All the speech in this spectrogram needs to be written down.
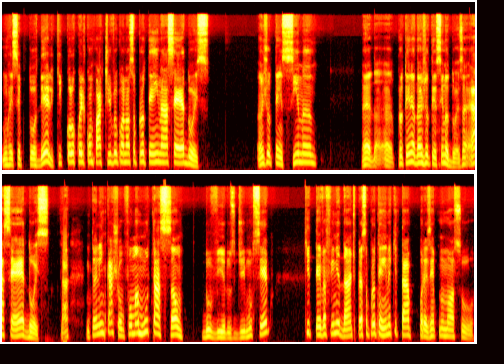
no, receptor dele que colocou ele compatível com a nossa proteína ACE2. Angiotensina, né, proteína da angiotensina 2, é ACE2, tá? Então ele encaixou, foi uma mutação do vírus de morcego que teve afinidade para essa proteína que está, por exemplo, no nosso.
